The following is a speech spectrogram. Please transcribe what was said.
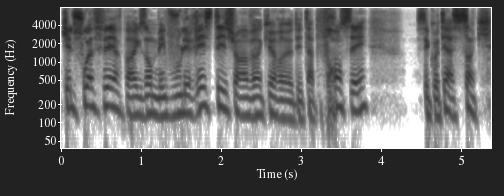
quel choix faire, par exemple, mais que vous voulez rester sur un vainqueur euh, d'étape français, c'est coté à 5.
